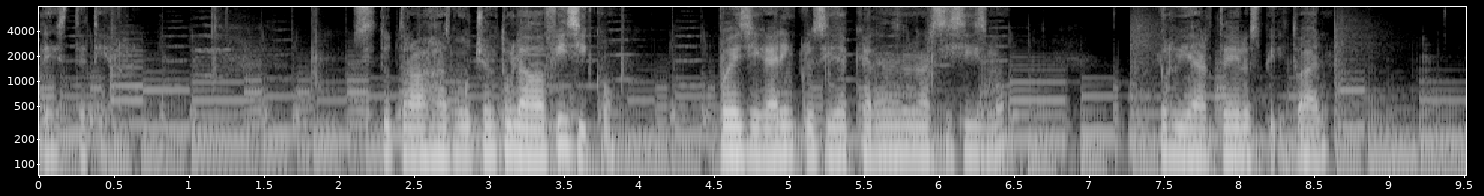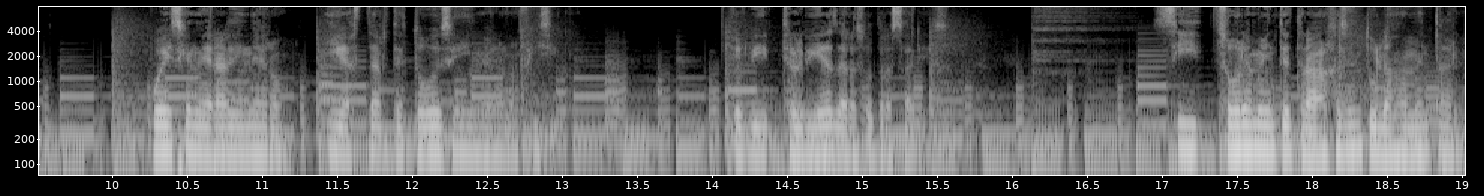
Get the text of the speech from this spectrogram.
de esta tierra. Si tú trabajas mucho en tu lado físico, puedes llegar inclusive a caer en el narcisismo olvidarte de lo espiritual. Puedes generar dinero y gastarte todo ese dinero en lo físico. Te olvidas de las otras áreas. Si solamente trabajas en tu lado mental,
